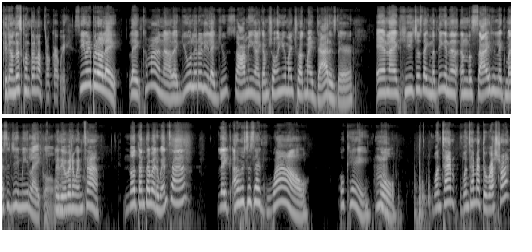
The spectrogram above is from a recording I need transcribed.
Quería un descuento en la troca, güey. See, wait, pero like, like, come on now. Like, you literally, like, you saw me. Like, I'm showing you my truck. My dad is there. And, like, he's just, like, nothing. And then on the side, he, like, messaging me, like, oh, Le dio vergüenza. no tanta vergüenza. Like, I was just like, wow. Okay, mm. cool. One time, one time at the restaurant,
